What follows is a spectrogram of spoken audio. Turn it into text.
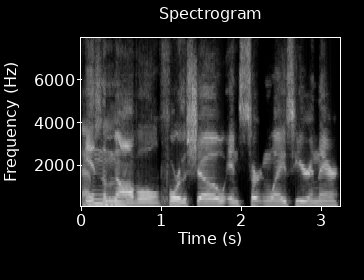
in the novel for the show in certain ways here and there.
